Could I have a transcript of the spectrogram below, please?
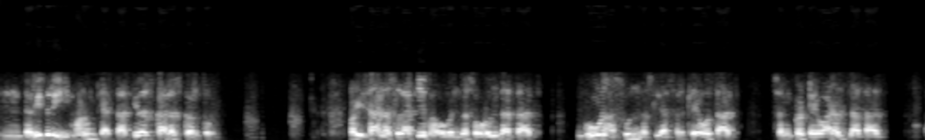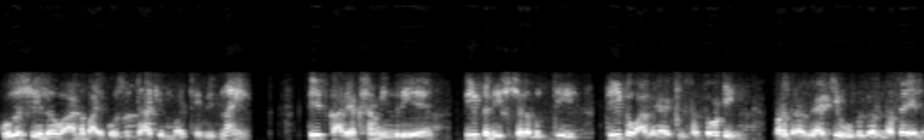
दरिद्री म्हणून त्याचा तिरस्कारच करतो. पैसा नसला की भावबंद सोडून जातात. गुण असून नसल्यासारखे होतात. संकटे वाढत जातात. कुलशीलवान बायको सुद्धा किंमत ठेवीत नाही. तीच कार्यक्षम इंद्रिये तीच निश्चल बुद्धी तीच वागण्याची सचोटी पण द्रव्याची उब जर नसेल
